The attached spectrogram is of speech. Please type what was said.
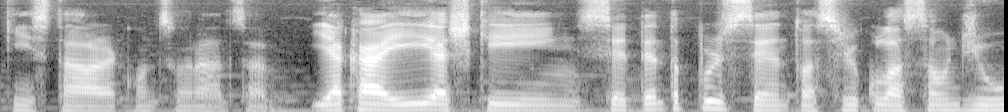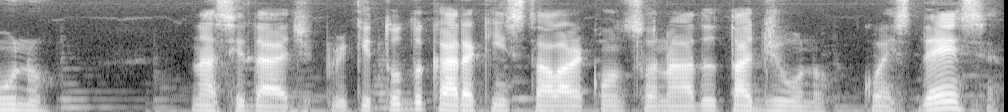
que instalam ar-condicionado, sabe? Ia cair, acho que em 70% a circulação de Uno na cidade, porque todo cara que instala ar-condicionado tá de Uno. Coincidência?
